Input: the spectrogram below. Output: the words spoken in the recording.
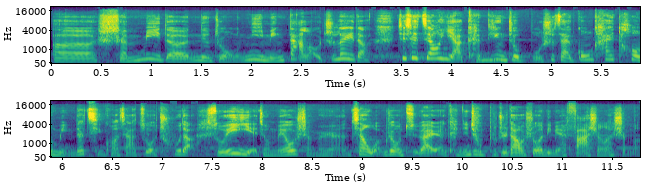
呃，神秘的那种匿名大佬之类的，这些交易啊，肯定就不是在公开透明的情况下做出的，所以也就没有什么人，像我们这种局外人，肯定就不知道说里面发生了什么。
